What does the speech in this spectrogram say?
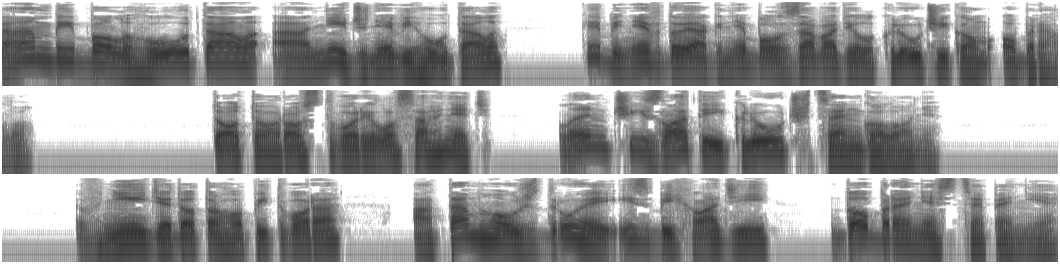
Tam by bol hútal a nič nevyhútal, keby nevdojak nebol zavadil kľúčikom obralo. Toto roztvorilo sa hneď, len či zlatý kľúč cengoloň. Vníde do toho pitvora a tam ho už z druhej izby chladí dobre nescepenie.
